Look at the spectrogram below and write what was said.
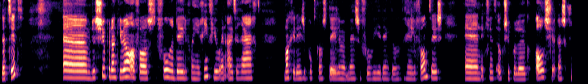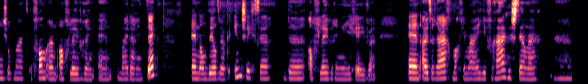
that's it. Uh, dus super dankjewel alvast voor het delen van je review. En uiteraard mag je deze podcast delen met mensen voor wie je denkt dat het relevant is. En ik vind het ook super leuk als je een screenshot maakt van een aflevering en mij daarin tagt. En dan deelt welke inzichten de afleveringen je geven. En uiteraard mag je mij je vragen stellen. Ehm,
